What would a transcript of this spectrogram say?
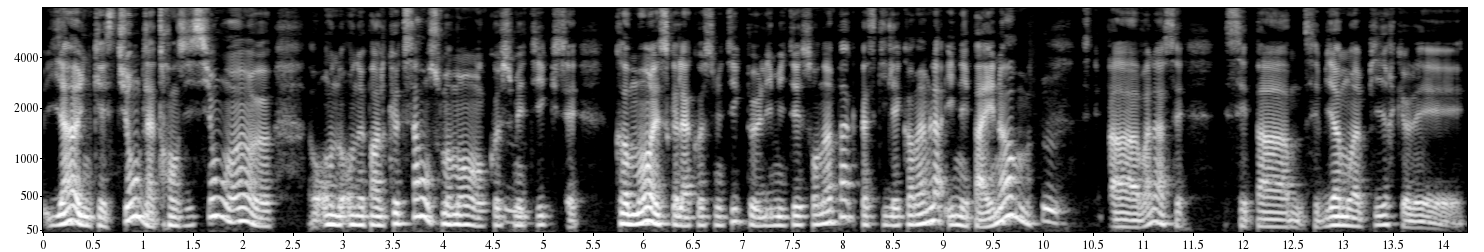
il y a une question de la transition. Hein, euh, on, ne parle que de ça en ce moment en mmh. cosmétique. C'est comment est-ce que la cosmétique peut limiter son impact? Parce qu'il est quand même là. Il n'est pas énorme. Mmh. C'est pas voilà, c'est c'est pas c'est bien moins pire que les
